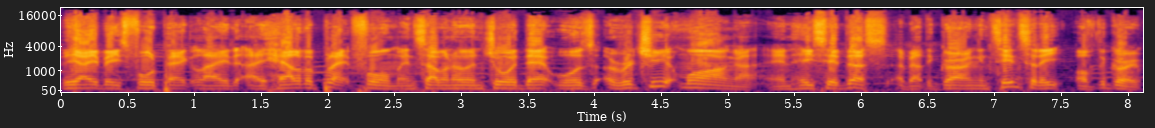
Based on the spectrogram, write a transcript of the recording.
the AB's forward pack laid a hell of a platform, and someone who enjoyed that was Richie Mo'unga, and he said this about the growing intensity of the group.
